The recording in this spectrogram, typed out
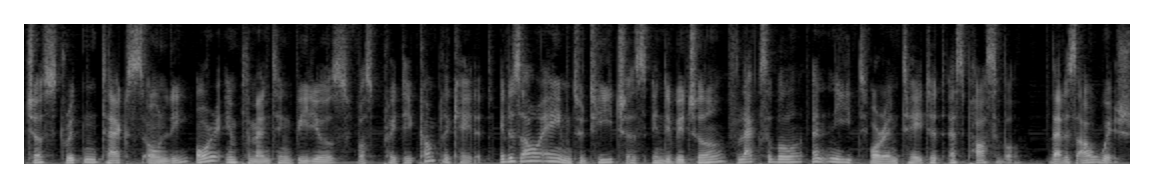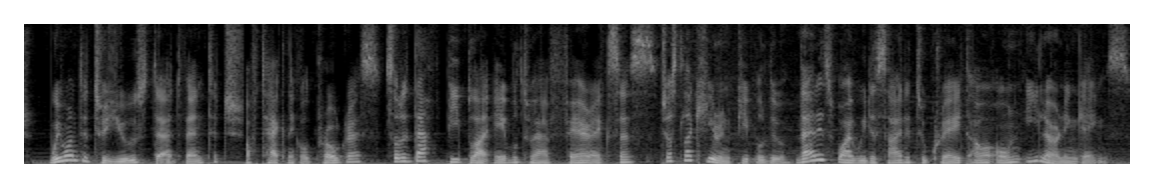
just written texts only, or implementing videos was pretty complicated. It is our aim to teach as individual, flexible and need-orientated as possible. That is our wish. We wanted to use the advantage of technical progress so the deaf people are able to have fair access just like hearing people do. That is why we decided to create our own e-learning games.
